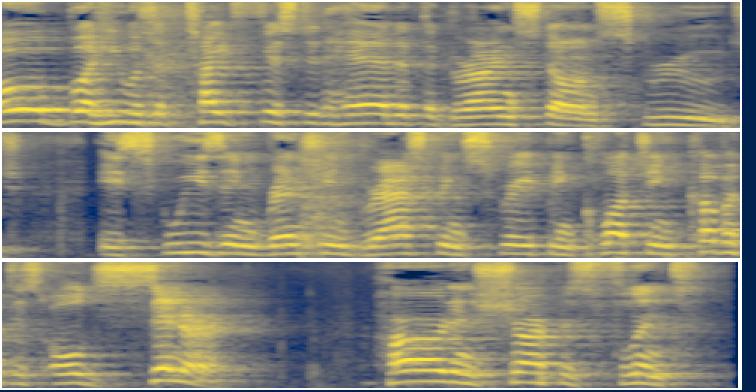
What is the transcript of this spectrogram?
Oh, but he was a tight fisted hand at the grindstone, Scrooge, a squeezing, wrenching, grasping, scraping, clutching, covetous old sinner. hard and sharp as flint,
